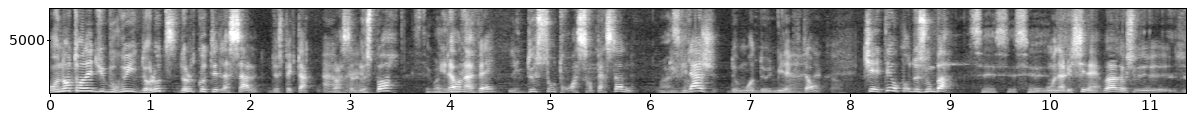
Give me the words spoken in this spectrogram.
on entendait du bruit de l'autre de l'autre côté de la salle de spectacle, Ah dans la ouais. salle de sport. Et là, on avait les 200-300 personnes Ouais, du village de moins de 1000 Ah, habitants d'accord. Qui étaient au cours de Zumba. C'est- c'est- c'est- On hallucinait. Voilà, donc je- je-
